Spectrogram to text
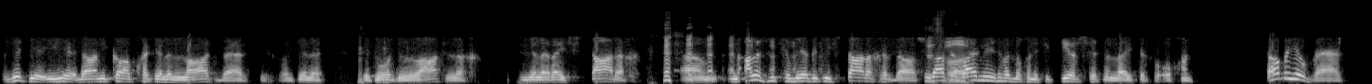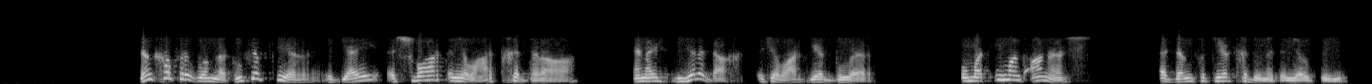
weet jy hier daar in die Kaap gaan jy laat werk, want jy dit word laat lig jy ry stadig. Ehm um, en alles wat gebeur bietjie stadiger daar. So daar's baie mense wat nog in die verkeer sit en luister vir oggend. Daar by jou werk. Dink gou vir 'n oomblik, hoeveel keer het jy 'n swaard in jou hart gedra en hy die hele dag is jou hart deurboor omdat iemand anders 'n ding verkeerd gedoen het in jou opinie.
